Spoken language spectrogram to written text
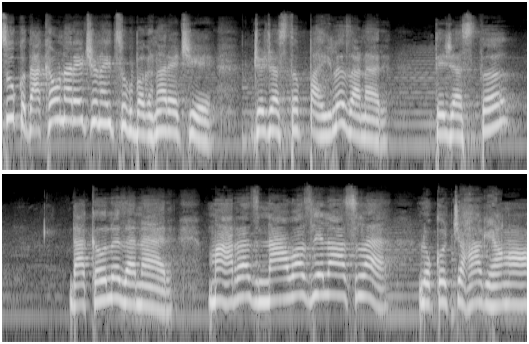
चूक दाखवणाऱ्याची नाही चूक बघणाऱ्याची आहे. जे जास्त पाहिलं जाणार ते जास्त दाखवलं जाणार. महाराज नावाजलेला असला लोक चहा घ्या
